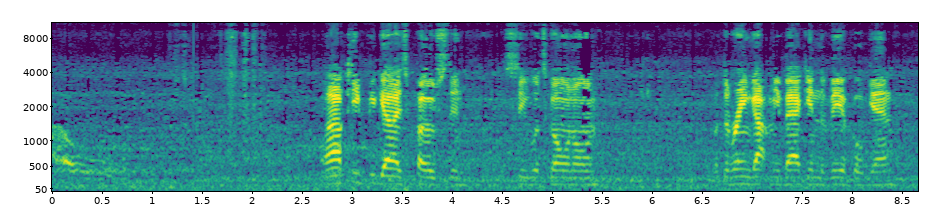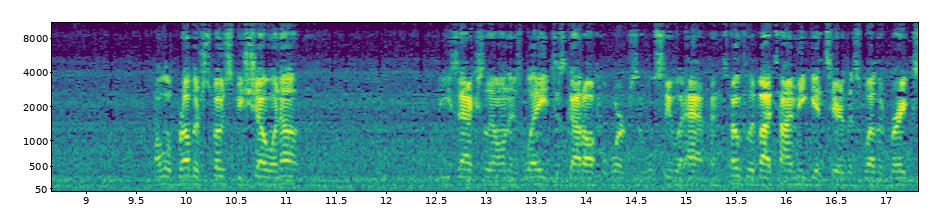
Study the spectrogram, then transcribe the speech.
Oh. Well, I'll keep you guys posted, see what's going on. But the rain got me back in the vehicle again. My little brother's supposed to be showing up. He's actually on his way. He just got off of work, so we'll see what happens. Hopefully by the time he gets here, this weather breaks.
